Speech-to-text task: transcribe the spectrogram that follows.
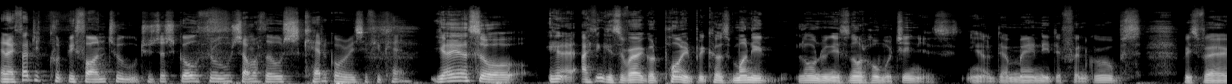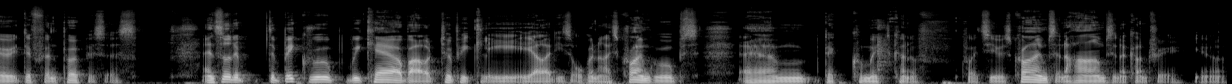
and I thought it could be fun to to just go through some of those categories if you can. Yeah, yeah. So yeah, I think it's a very good point because money laundering is not homogeneous. You know, there are many different groups with very different purposes. And so the, the big group we care about typically are these organized crime groups um, that commit kind of quite serious crimes and harms in a country. You know,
